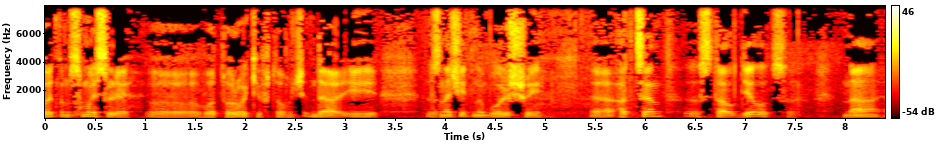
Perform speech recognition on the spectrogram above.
В этом смысле вот уроки в том числе, да, и значительно больший акцент стал делаться на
